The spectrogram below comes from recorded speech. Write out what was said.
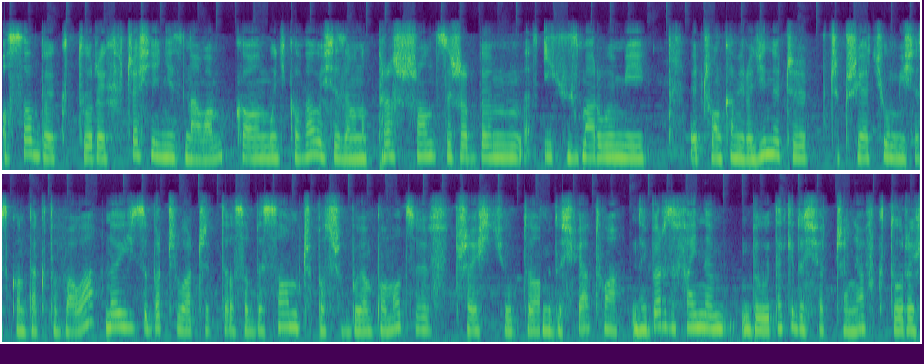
osoby, których wcześniej nie znałam, komunikowały się ze mną, prosząc, żebym z ich zmarłymi członkami rodziny czy czy przyjaciółmi się skontaktowała, no i zobaczyła, czy te osoby są, czy potrzebują pomocy w przejściu do, do światła. No i bardzo fajne były takie doświadczenia, w których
